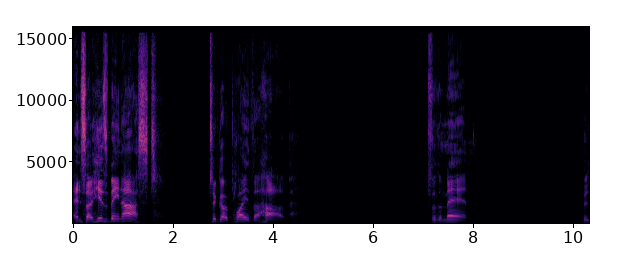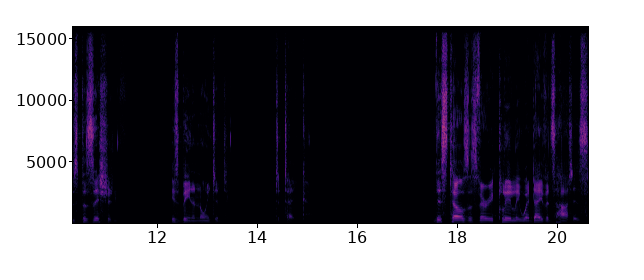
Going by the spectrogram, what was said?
and so he's been asked to go play the harp for the man whose position he's been anointed to take. This tells us very clearly where David's heart is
